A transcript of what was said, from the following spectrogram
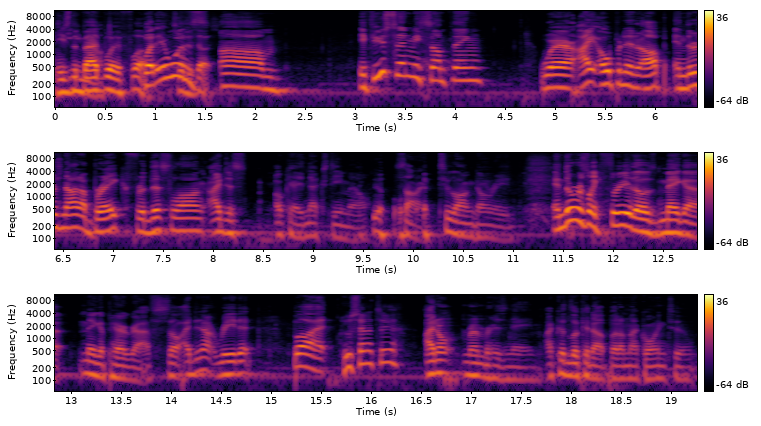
He's the email. bad boy of Flo. But it That's what he was does. um, if you send me something where I open it up and there's not a break for this long, I just okay next email. Sorry, too long, don't read. And there was like three of those mega mega paragraphs, so I did not read it. But Who sent it to you? I don't remember his name. I could look it up, but I'm not going to.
